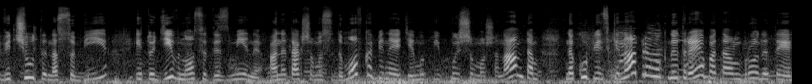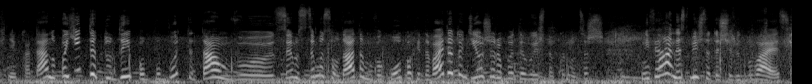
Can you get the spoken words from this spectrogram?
відчути на собі і тоді вносити зміни, а не так, що ми сидимо в кабінеті, і ми пишемо, що нам там на Куп'янський напрямок не треба там бронетехніка. Да? Ну поїдьте туди, побудьте там в цим з цими солдатами в окопах, і давайте тоді вже робити виставку. Ну це ж ніфіга не смішно, те, що відбувається.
